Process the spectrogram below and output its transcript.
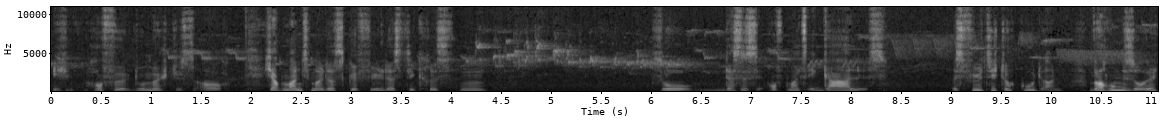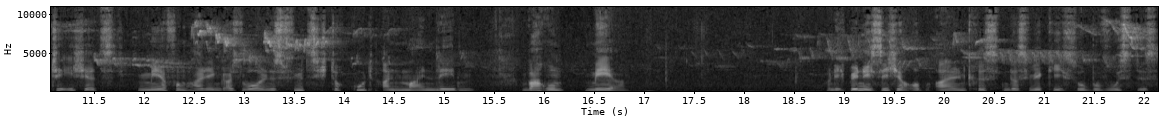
ich hoffe, du möchtest auch. Ich habe manchmal das Gefühl, dass die Christen so, dass es oftmals egal ist. Es fühlt sich doch gut an. Warum sollte ich jetzt mehr vom Heiligen Geist wollen? Es fühlt sich doch gut an, mein Leben. Warum mehr? Und ich bin nicht sicher, ob allen Christen das wirklich so bewusst ist,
